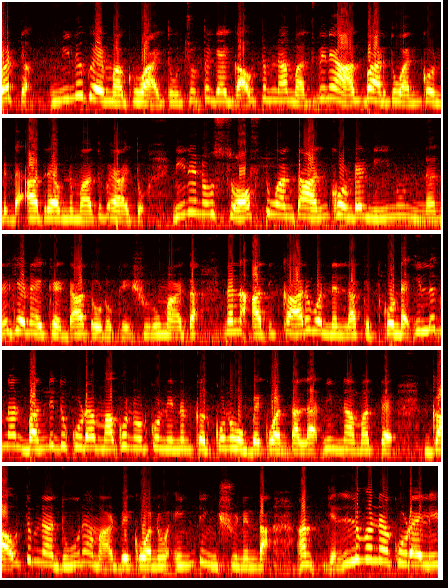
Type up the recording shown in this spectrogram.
ಬಟ್ ನಿನಗೆ ಮಗು ಆಯ್ತು. ಜೊತೆಗೆ ಗೌತಮ್ನ ಮದುವೆನೇ ಆಗ್ಬಾರ್ದು ಅನ್ಕೊಂಡಿದ್ದೆ. ಆದರೆ ಅವನ ಮದುವೆ ಆಯಿತು. ನೀನೇನೋ ಸಾಫ್ಟು ಅಂತ ಅನ್ಕೊಂಡ್ರೆ ನೀನು ನನಗೇನೆ ಕೆಡ್ಡ ತೋಡೋಕೆ ಶುರು ಮಾಡ್ದ. ನನ್ನ ಅಧಿಕಾರವನ್ನೆಲ್ಲ ಕಿತ್ಕೊಂಡೆ. ಇಲ್ಲಿಗೆ ನಾನು ಬಂದಿದ್ದು ಕೂಡ ಮಗು ನೋಡ್ಕೊಂಡು ನಿನ್ನನ್ನು ಕರ್ಕೊಂಡು ಹೋಗಬೇಕು ಅಂತಲ್ಲ, ನಿನ್ನ ಮತ್ತೆ ಗೌತಮ್ನ ದೂರ ಮಾಡಬೇಕು ಅನ್ನೋ ಇಂಟೆನ್ಷನಿಂದ ಎಲ್ಲವನ್ನ ಕೂಡ ಇಲ್ಲಿ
